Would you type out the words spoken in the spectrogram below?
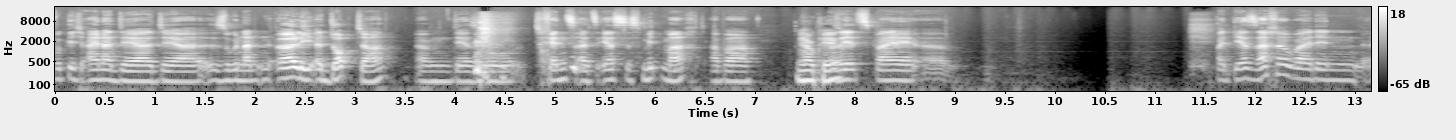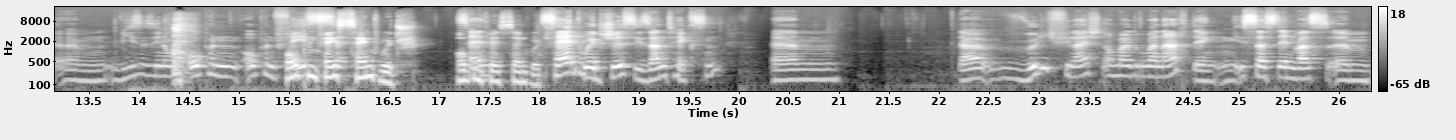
wirklich einer der, der sogenannten Early Adopter, ähm, der so Trends als erstes mitmacht, aber Ja, okay. also jetzt bei, äh, bei der Sache, bei den, ähm, wie hießen sie nochmal? Open, Open Face, Open Face Sandwich. Open Sand- Face Sandwich. Sandwiches, die Sandhexen. Ähm, da würde ich vielleicht noch mal drüber nachdenken. Ist das denn was, ähm,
